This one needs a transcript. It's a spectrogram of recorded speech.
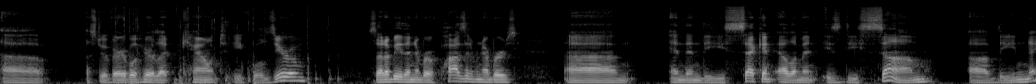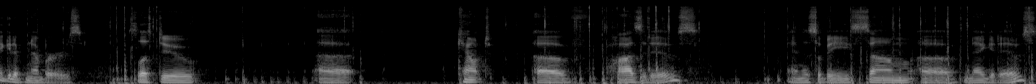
uh, let's do a variable here, let count equal zero. So that'll be the number of positive numbers. Um, and then the second element is the sum of the negative numbers. So let's do uh, count of positives, and this will be sum of negatives.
